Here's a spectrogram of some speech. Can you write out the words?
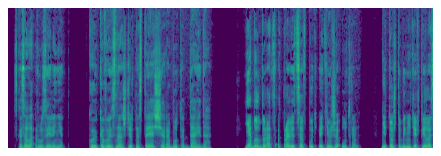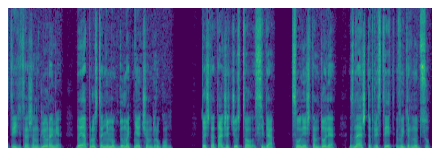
— сказала Роза или нет. «Кое-кого из нас ждет настоящая работа, да и да». Я был бы рад отправиться в путь этим же утром. Не то чтобы не терпело встретиться с жонглерами, но я просто не мог думать ни о чем другом. Точно так же чувствовал себя в солнечном доле, зная, что предстоит выдернуть зуб.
